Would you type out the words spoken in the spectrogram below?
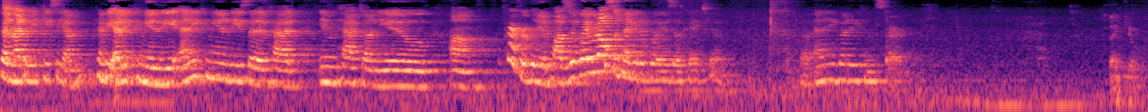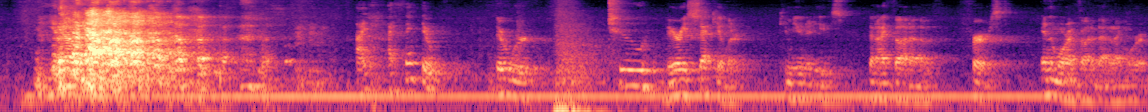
Doesn't matter to be PCM, can be any community, any communities that have had impact on you, um, preferably in a positive way, but also negative way is okay too. So anybody can start. Thank you. You know, I, I think there, there were two very secular communities that I thought of first. And the more I thought about it, I more,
